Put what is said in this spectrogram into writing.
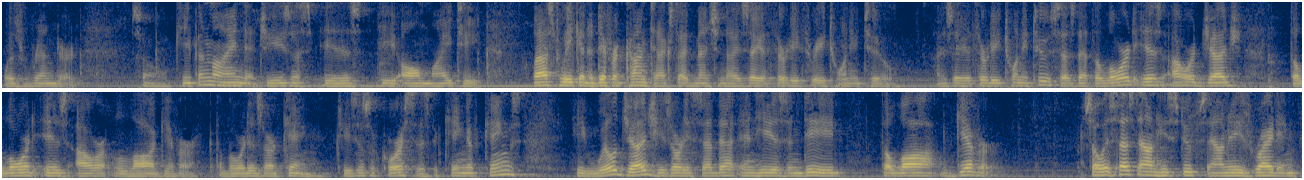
was rendered. So keep in mind that Jesus is the Almighty. Last week, in a different context, I'd mentioned Isaiah 33 22. Isaiah 30 22 says that the Lord is our judge, the Lord is our lawgiver, the Lord is our king. Jesus, of course, is the King of kings. He will judge, he's already said that, and he is indeed the lawgiver. So it says down, he stoops down and he's writing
